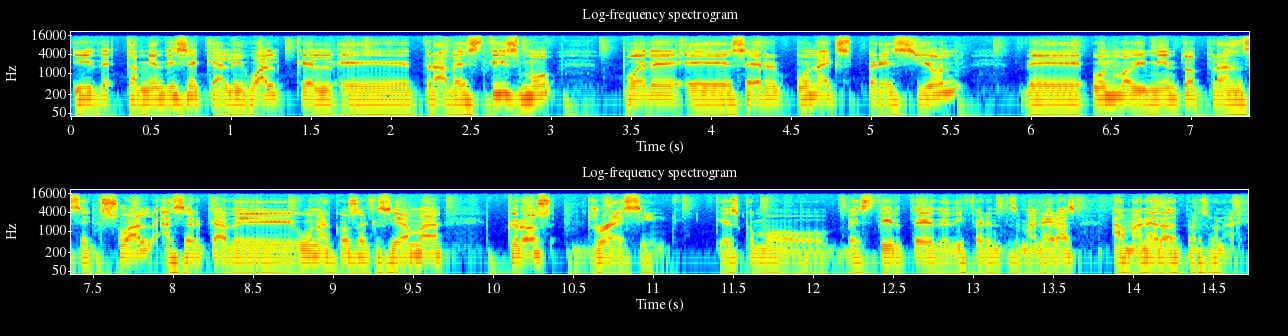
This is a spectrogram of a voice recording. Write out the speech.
Y de- también dice que al igual que el eh, travestismo, puede eh, ser una expresión de un movimiento transexual acerca de una cosa que se llama cross-dressing, que es como vestirte de diferentes maneras a manera de personaje.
